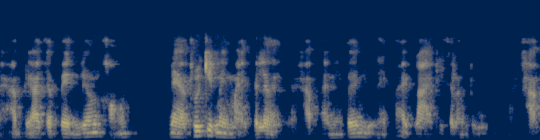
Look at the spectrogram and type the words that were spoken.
นะครับหรืออาจจะเป็นเรื่องของแนวธุรกิจใหม่ๆ ไปเลยนะครับ อันนี้ก็อยู่ในปลายปลายที่กำลังดูนะครับ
